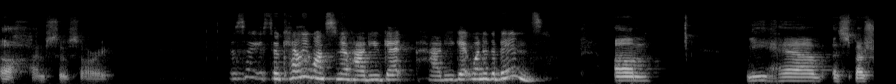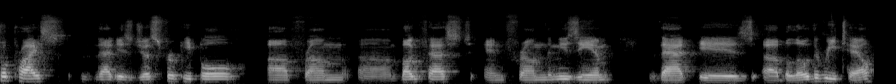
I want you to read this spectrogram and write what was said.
Oh, I'm so sorry. So, so, so, Kelly wants to know how do you get how do you get one of the bins? Um, we have a special price that is just for people uh, from uh, Bugfest and from the museum that is uh, below the retail.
